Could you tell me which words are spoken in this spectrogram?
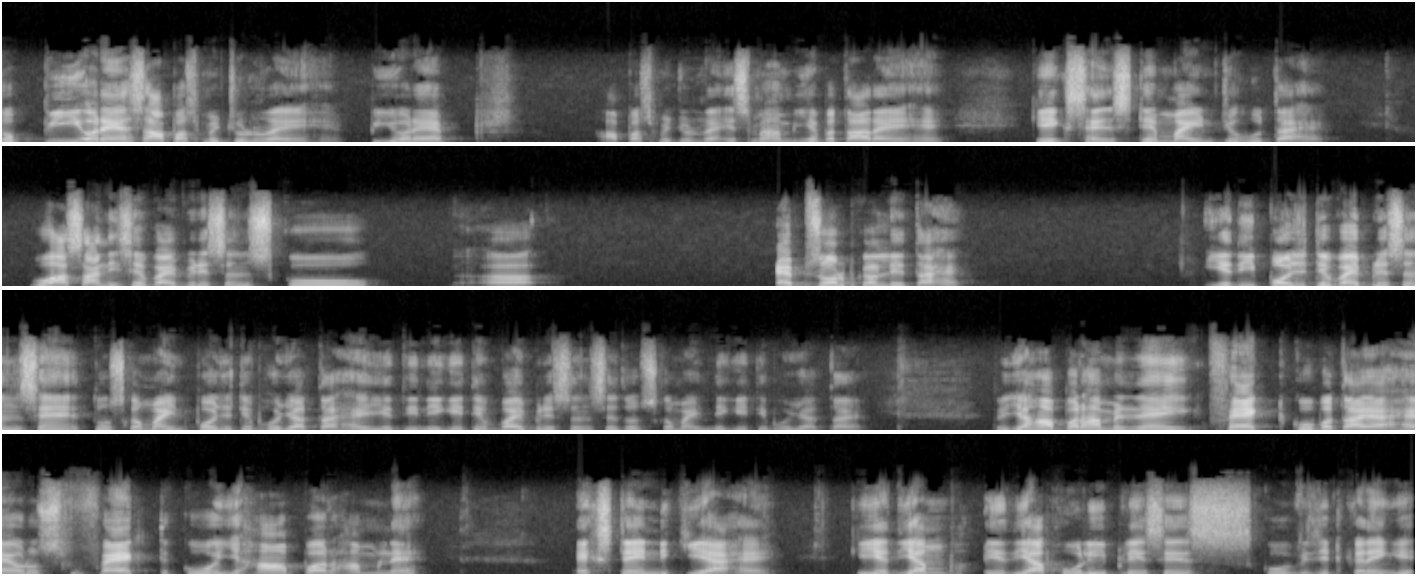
तो पी और एस आपस में जुड़ रहे हैं। पी और एफ़ आपस में जुड़ रहे हैं। इसमें हम ये बता रहे हैं कि एक सेंसिटिव माइंड जो होता है वो आसानी से वाइब्रेशंस को एब्जॉर्ब कर लेता है। यदि पॉजिटिव वाइब्रेशंस हैं तो उसका माइंड पॉजिटिव हो जाता है। यदि नेगेटिव वाइब्रेशंस है तो उसका माइंड नेगेटिव हो जाता है। तो यहाँ पर हमने एक फैक्ट को बताया है और उस फैक्ट को यहाँ पर हमने एक्सटेंड किया है कि यदि हम, यदि आप होली प्लेसेस को विज़िट करेंगे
